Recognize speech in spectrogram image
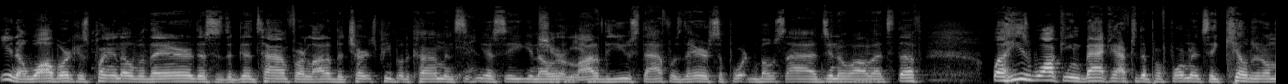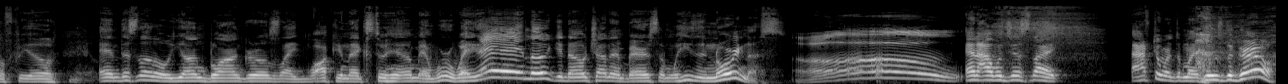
you know, Wahlberg is playing over there. This is a good time for a lot of the church people to come and see, you know, see, you know, Sure, a yeah. Lot of the youth staff was there supporting both sides, you know, all that stuff. Well, he's walking back after the performance. They killed it on the field. And this little young blonde girl's like walking next to him, and we're waiting. Hey, look, you know, trying to embarrass him. Well, he's ignoring us. Oh, And I was just like, afterwards, I'm like, who's the girl?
